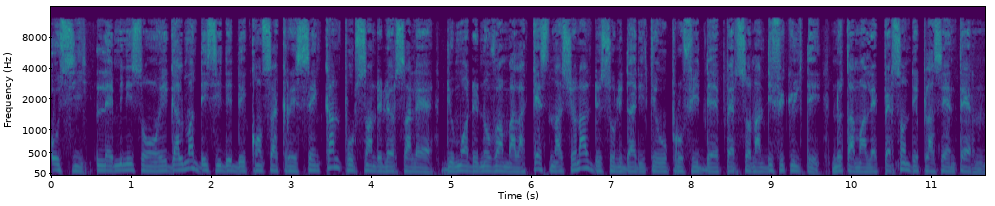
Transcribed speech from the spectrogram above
Aussi, les ministres ont également décidé de consacrer 50% de leur salaire du mois de novembre à la Caisse nationale de solidarité au profit des personnes en difficulté, notamment les personnes déplacées internes,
